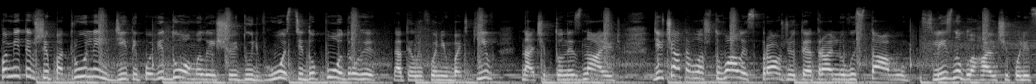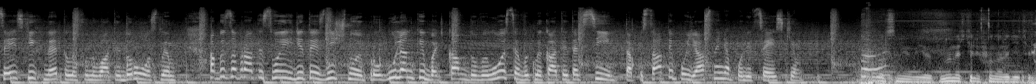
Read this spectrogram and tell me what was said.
Помітивши патрульних, діти повідомили, що йдуть в гості до подруги. На телефонів батьків, начебто, не знають. Дівчата влаштували справжню театральну виставу, слізно благаючи поліцейських не телефонувати дорослим. Аби забрати своїх дітей з нічної прогулянки, батькам довелося викликати таксі та писати пояснення поліцейським. Вас не убьет. Номер телефона родителей.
